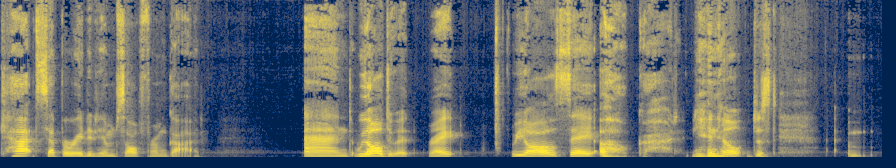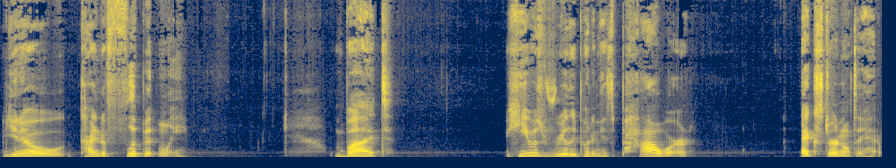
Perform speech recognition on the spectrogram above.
Katt separated himself from God. And we all do it, right? We all say, oh God, you know, just, mm, you know, kind of flippantly. But he was really putting his power external to him.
